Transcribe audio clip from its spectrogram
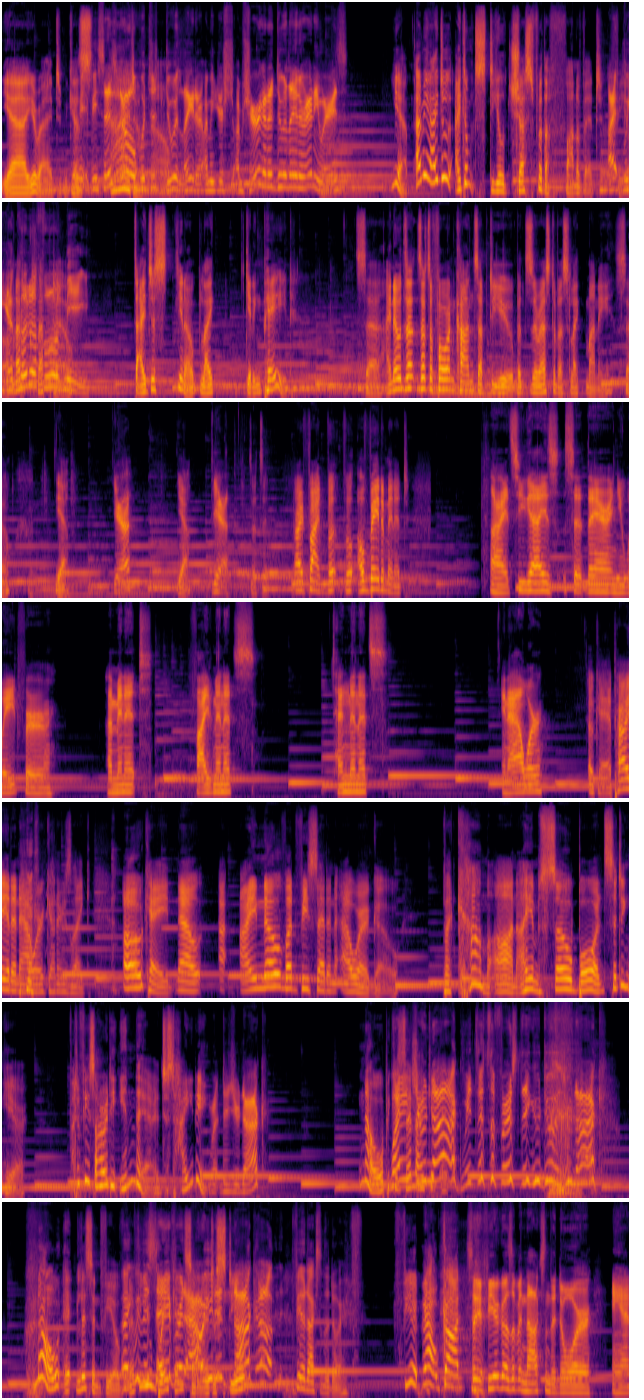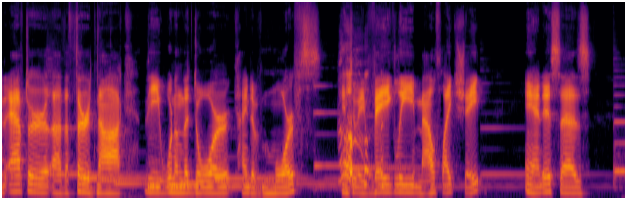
Yeah, you're right. I mean, Because if he says no, we'll just do it later. I mean, you're, I'm sure you're gonna do it later anyways. Yeah, I mean, I do. I don't steal just for the fun of it. I, well, you I'm not a could have fooled me. I just, you know, like getting paid. It's, uh, I know that, that's a foreign concept to you, but the rest of us like money. So, yeah, Yeah, yeah, yeah. that's it. All right, fine. But, but I'll wait a minute. All right, so you guys sit there and you wait for a minute, five minutes, ten minutes, an hour. Okay, probably at an hour, Gunner's like, okay, now I, I know what we said an hour ago, but come on, I am so bored sitting here. What if he's already in there, just hiding? What, did you knock? No, because Why then did I you get- knock? We- That's the first thing you do is you knock. No, eh, listen, Theo. Like we've been you saying break for in an somewhere hour, you to didn't steal, knock up. Theo knocks on the door. Theo. oh God. So Theo goes up and knocks on the door, and after uh, the third knock, the one on the door kind of morphs into a vaguely mouth-like shape, and it says,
